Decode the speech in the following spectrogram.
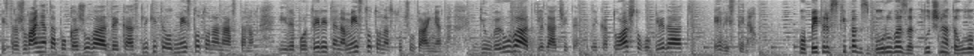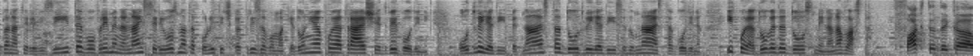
Истражувањата покажуваат дека сликите од местото на настанот и репортерите на местото на случувањата ги уверуваат гледачите дека тоа што го гледаат е вистина. По Петревски пак зборува за клучната улога на телевизиите во време на најсериозната политичка криза во Македонија која траеше две години, од 2015 до 2017 година и која доведе до смена на власта. Факт е дека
